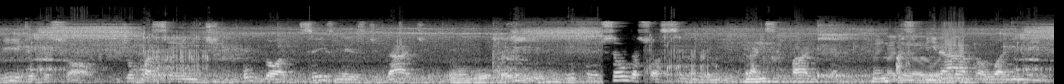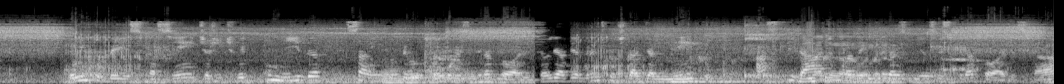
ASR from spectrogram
vídeo, pessoal, de um paciente bulldog de 6 meses de idade que, em função da sua síndrome braxcefálica, aspirava o alimento. Eu intubei esse paciente, a gente vê comida saindo pelo tubo respiratório. Então ele havia grande quantidade de alimento aspirado para dentro das vias respiratórias, tá?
